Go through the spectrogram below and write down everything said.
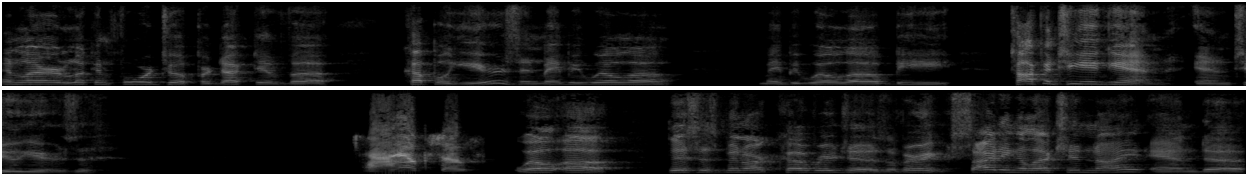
and they're looking forward to a productive uh, couple years, and maybe we'll uh, maybe we'll uh, be talking to you again in two years. I hope so. Well, uh, this has been our coverage. It's a very exciting election night, and uh,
